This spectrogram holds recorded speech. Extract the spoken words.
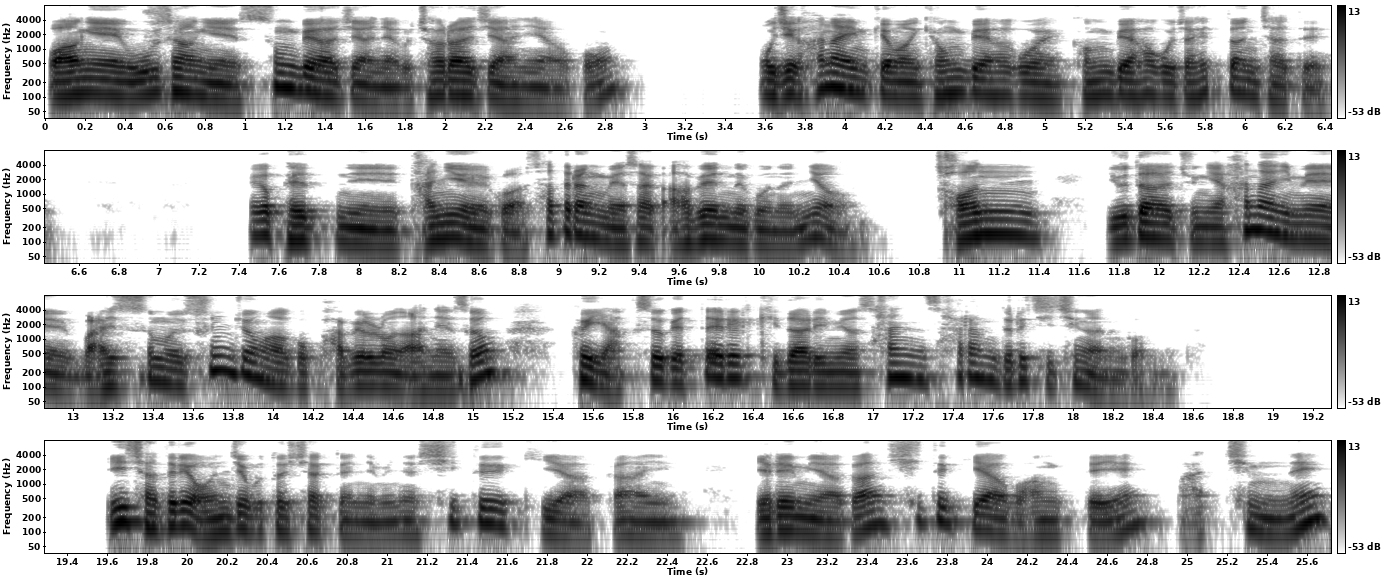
왕의 우상에 숭배하지 아니하고 절하지 아니하고 오직 하나님께만 경배하고 경배하고자 했던 자들. 그러니까 다니엘과 사드랑 메삭 아벤느고는요. 전 유다 중에 하나님의 말씀을 순종하고 바벨론 안에서 그 약속의 때를 기다리며 산 사람들을 지칭하는 겁니다. 이 자들이 언제부터 시작됐냐면요. 시드기야가 예레미야가 시드기야 왕 때에 마침내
